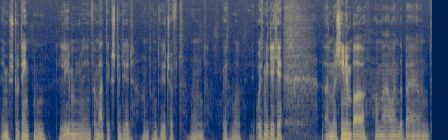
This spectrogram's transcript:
im Studentenleben, Informatik studiert und, und Wirtschaft und alles, alles Mögliche. Äh, Maschinenbau haben wir auch einen dabei. Und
